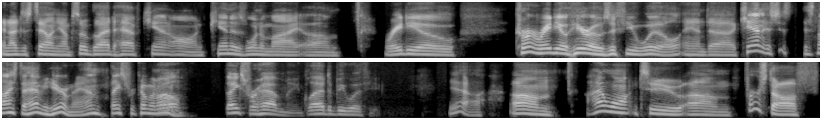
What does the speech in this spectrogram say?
and I'm just telling you, I'm so glad to have Ken on. Ken is one of my um, radio current radio heroes, if you will. And uh, Ken, it's just it's nice to have you here, man. Thanks for coming well, on. Thanks for having me. Glad to be with you. Yeah. Um, I want to um, first off,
